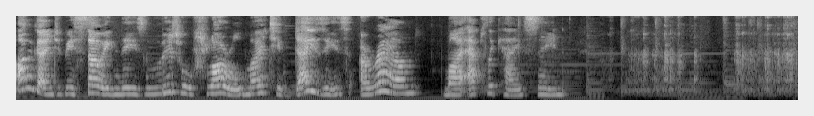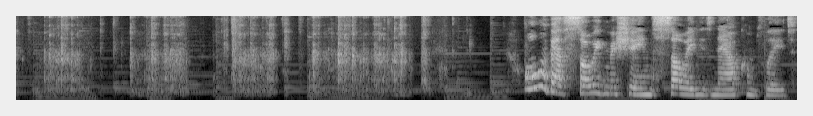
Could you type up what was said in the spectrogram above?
I'm going to be sewing these little floral motif daisies around my applique scene. Sewing machine sewing is now complete.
